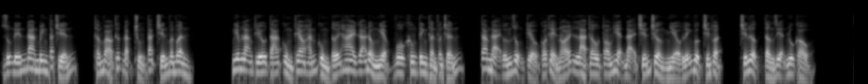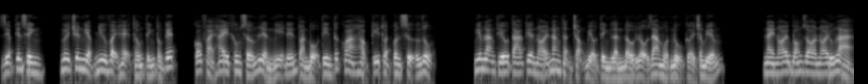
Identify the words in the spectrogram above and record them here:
Dụng đến đan binh tác chiến, thấm vào thức đặc trùng tác chiến vân vân. Nghiêm Lang thiếu tá cùng theo hắn cùng tới hai gã đồng nghiệp vô không tinh thần phân chấn, tam đại ứng dụng kiểu có thể nói là thâu tóm hiện đại chiến trường nhiều lĩnh vực chiến thuật, chiến lược tầng diện nhu cầu. Diệp tiên sinh người chuyên nghiệp như vậy hệ thống tính tổng kết, có phải hay không sớm liền nghĩ đến toàn bộ tin tức khoa học kỹ thuật quân sự ứng dụng? Nghiêm Lang thiếu tá kia nói năng thận trọng biểu tình lần đầu lộ ra một nụ cười châm biếm. Này nói bóng do nói đúng là,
